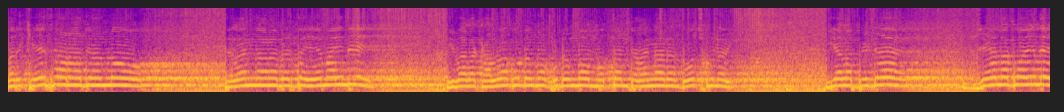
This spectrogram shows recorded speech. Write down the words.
మరి కేసీఆర్ ఆధ్వర్యంలో తెలంగాణ పెడితే ఏమైంది? ఇవాళ కల్వ కుటుంబ కుటుంబం మొత్తం తెలంగాణ దోచుకున్నది. ఇవాళ బిడ్డ జైలుకు పోయింది.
